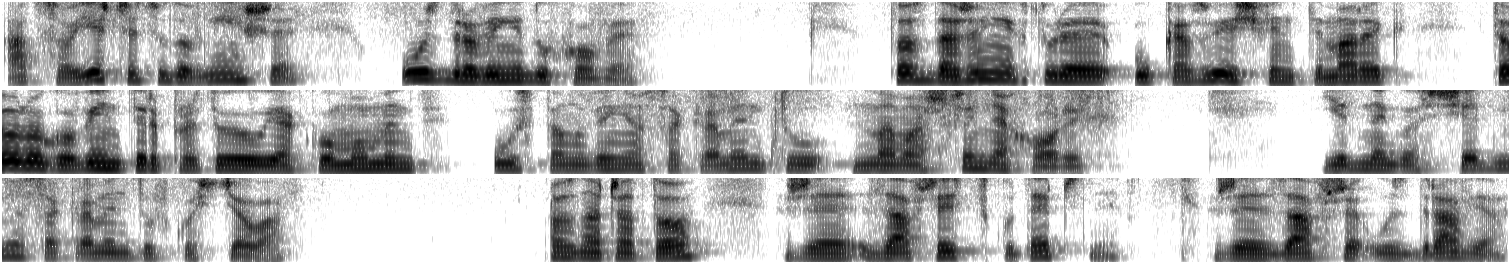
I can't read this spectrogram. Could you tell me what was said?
a co jeszcze cudowniejsze, uzdrowienie duchowe. To zdarzenie, które ukazuje święty Marek, teologowie interpretują jako moment ustanowienia sakramentu namaszczenia chorych, jednego z siedmiu sakramentów Kościoła. Oznacza to, że zawsze jest skuteczny, że zawsze uzdrawia,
